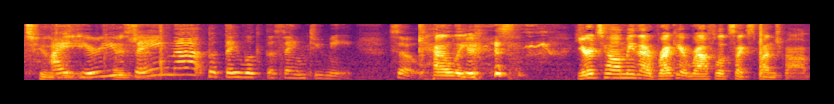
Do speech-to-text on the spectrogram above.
two D. I hear you saying that, but they look the same to me. So Kelli, you're telling me that Wreck It Ralph looks like SpongeBob.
